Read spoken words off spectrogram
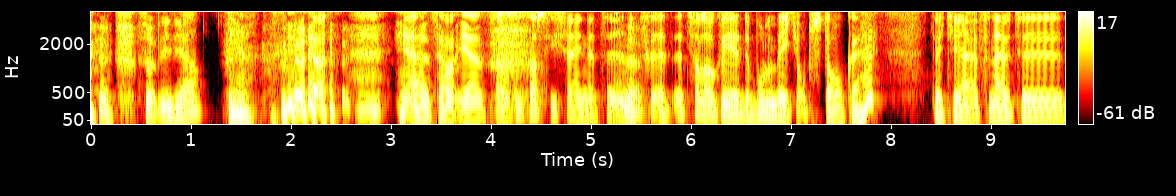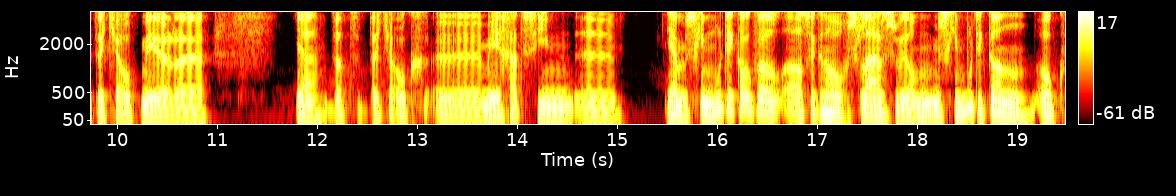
soort ideaal. Ja. ja, het zou, ja, het zou fantastisch zijn. Het, ja. het, het, het, zal ook weer de boel een beetje opstoken. Hè? Dat je vanuit, uh, dat je ook meer, uh, ja, dat, dat je ook uh, meer gaat zien. ja, misschien moet ik ook wel, als ik een hoger salaris wil, misschien moet ik dan ook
